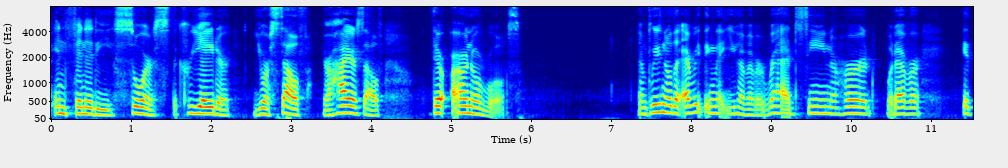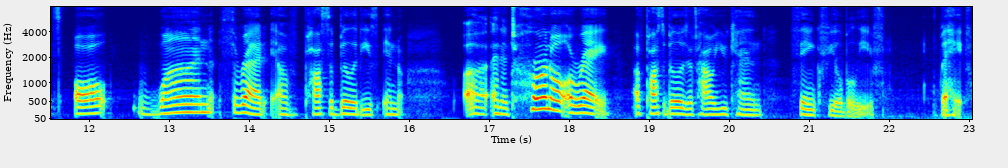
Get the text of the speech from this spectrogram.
infinity, source, the creator, yourself, your higher self, there are no rules. And please know that everything that you have ever read, seen, or heard, whatever, it's all one thread of possibilities in uh, an eternal array of possibilities of how you can think, feel, believe, behave.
